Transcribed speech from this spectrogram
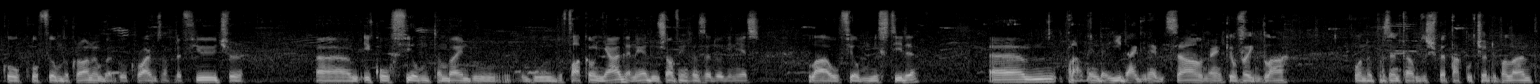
com, com o filme do Cronenberg, o Crimes of the Future, uh, e com o filme também do, do, do Falcão Nhaga, né? Do jovem realizador guineense, lá o filme Mistira. Um, para além da ida à Guiné-Bissau, né? Que eu venho de lá, onde apresentamos o espetáculo de Johnny Balanta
